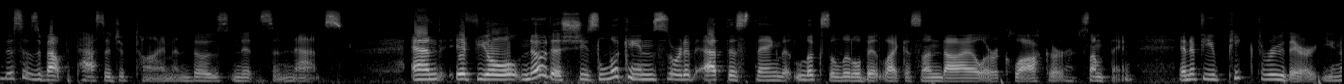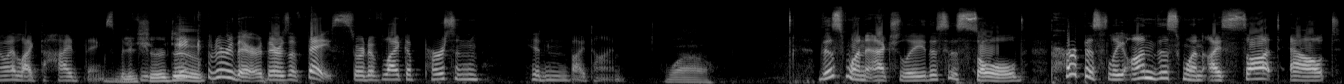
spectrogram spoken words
This is about the passage of time and those nits and gnats. And if you'll notice, she's looking sort of at this thing that looks a little bit like a sundial or a clock or something. And if you peek through there, you know I like to hide things, but You if you sure peek do. through there, there's a face, sort of like a person hidden by time. Wow. This one actually, this is sold. Purposely on this one, I sought out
